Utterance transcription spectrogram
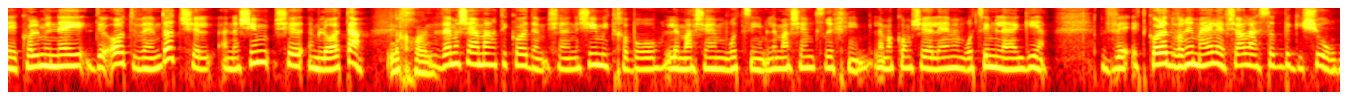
אה, כל מיני דעות ועמדות של אנשים שהם לא אתה. נכון. זה מה שאמרתי קודם, שאנשים יתחברו למה שהם רוצים, למה שהם צריכים, למקום שאליהם הם רוצים להגיע. ואת כל הדברים האלה אפשר לעשות בגישור.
